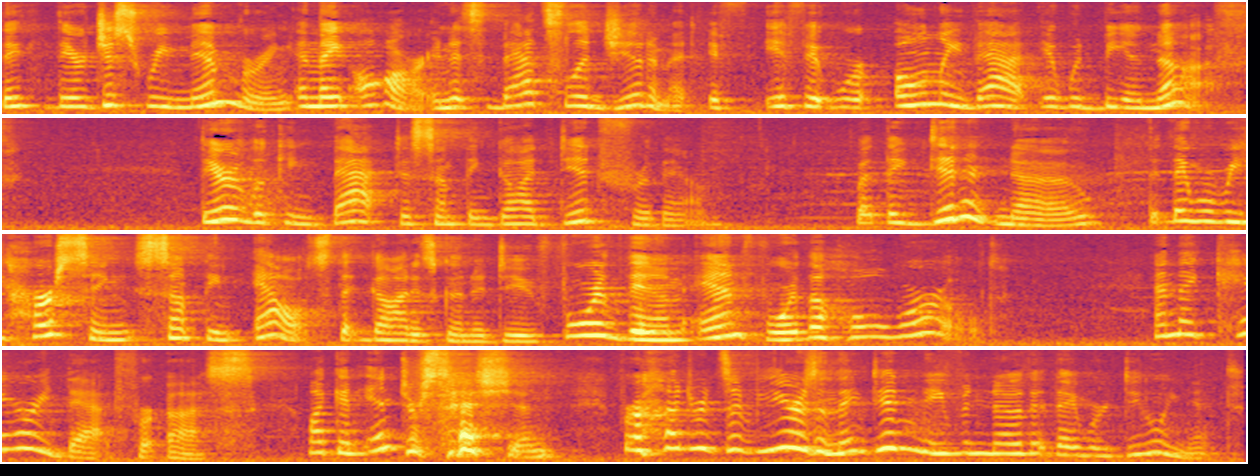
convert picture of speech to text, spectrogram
They, they're just remembering, and they are, and it's, that's legitimate. If, if it were only that, it would be enough. They're looking back to something God did for them. But they didn't know that they were rehearsing something else that God is going to do for them and for the whole world. And they carried that for us, like an intercession, for hundreds of years, and they didn't even know that they were doing it.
